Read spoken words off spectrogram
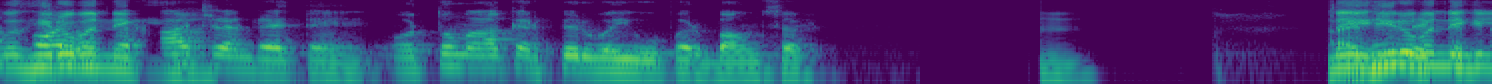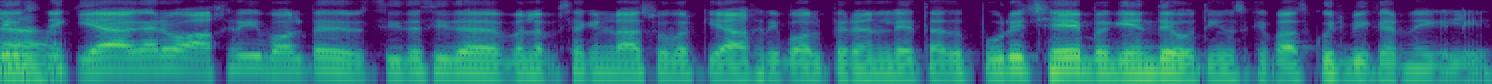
کو ہیرو بننے کی ہاں۔ آٹھ رن رہتے ہیں اور تم آ کر پھر وہی اوپر باؤنسر نہیں ہیرو بننے کے لیے اس نے کیا اگر وہ آخری بال پہ سیدھا سیدھا مطلب سیکنڈ لاسٹ اوور کی آخری بال پہ رن لیتا تو پورے چھ گیندیں ہوتی ہیں اس کے پاس کچھ بھی کرنے کے لیے۔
